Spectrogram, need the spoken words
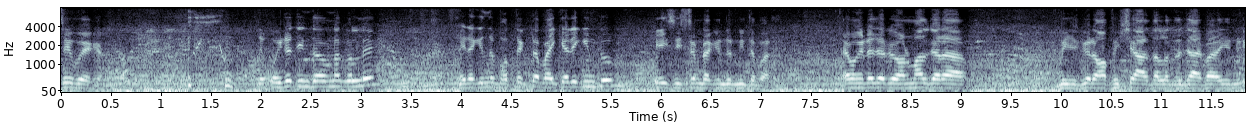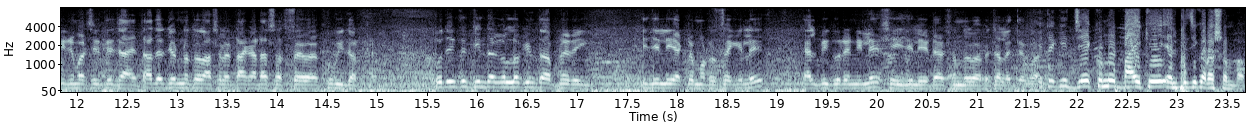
সেভ হয়ে গেল। ওইটা চিন্তা ভাবনা করলে এটা কিন্তু প্রত্যেকটা বাইকারই কিন্তু এই সিস্টেমটা কিন্তু নিতে পারে। এবং এটা যারা নর্মাল যারা, বিশেষ করে অফিসে আদালতে যায় বা ইউনিভার্সিটিতে যায়, তাদের জন্য তো আসলে টাকাটা সাশ্রয় খুবই দরকার। অতিরিক্ত চিন্তা করলেও কিন্তু আপনার এই ইজিলি একটা মোটরসাইকেলে এলপি করে নিলে সেই ইজিলি এটা সুন্দরভাবে চালাতে পারে এটা কি যে কোনো বাইকে এলপিজি করা সম্ভব?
